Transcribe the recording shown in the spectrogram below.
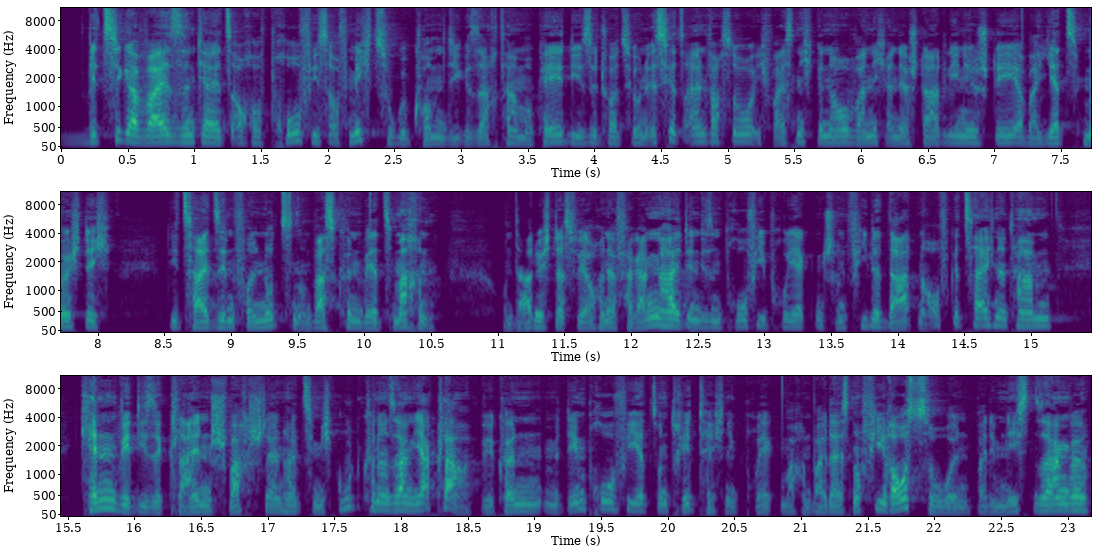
witzigerweise sind ja jetzt auch auf Profis auf mich zugekommen, die gesagt haben, okay, die Situation ist jetzt einfach so, ich weiß nicht genau, wann ich an der Startlinie stehe, aber jetzt möchte ich die Zeit sinnvoll nutzen und was können wir jetzt machen? Und dadurch, dass wir auch in der Vergangenheit in diesen Profi-Projekten schon viele Daten aufgezeichnet haben, kennen wir diese kleinen Schwachstellen halt ziemlich gut, können dann sagen, ja klar, wir können mit dem Profi jetzt so ein Trettechnik-Projekt machen, weil da ist noch viel rauszuholen. Bei dem nächsten sagen wir,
